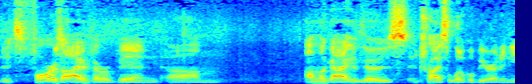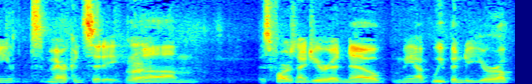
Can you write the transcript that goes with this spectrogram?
as far as I've ever been, um, I'm the guy who goes and tries a local beer at any American city. Right. Um, as far as Nigeria, no. I mean, I've, we've been to Europe.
